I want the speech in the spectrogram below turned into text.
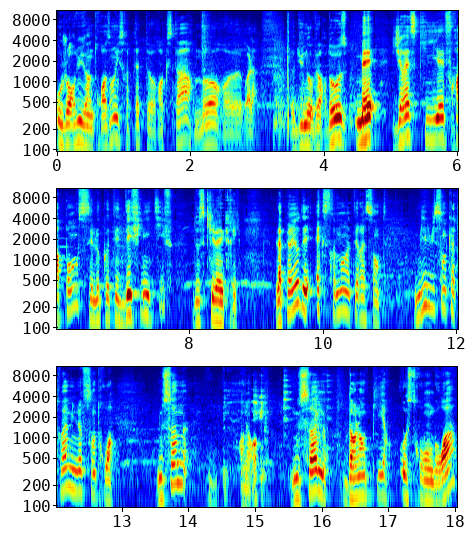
aujourd'hui 23 ans, il serait peut-être rockstar, mort euh, voilà, d'une overdose. Mais je dirais ce qui est frappant, c'est le côté définitif de ce qu'il a écrit. La période est extrêmement intéressante. 1880-1903. Nous sommes en Europe, nous sommes dans l'Empire austro-hongrois.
